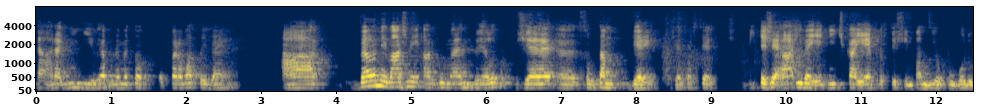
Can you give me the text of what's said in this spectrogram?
náhradní díly a budeme to operovat lidem. A velmi vážný argument byl, že e, jsou tam věry, že prostě víte, že HIV jednička je prostě šimpanzího původu.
